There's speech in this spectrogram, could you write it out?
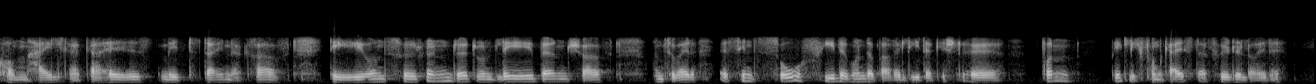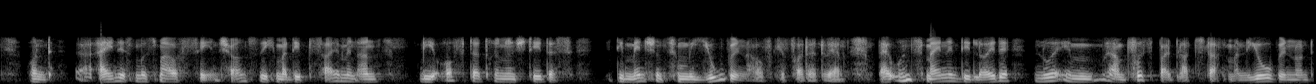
komm, Heiliger Geist, mit deiner Kraft, die uns verwündet und Leben schafft und so weiter. Es sind so viele wunderbare Lieder äh, von, wirklich vom Geist erfüllte Leute. Und eines muss man auch sehen. Schauen Sie sich mal die Psalmen an, wie oft da drinnen steht, dass die Menschen zum Jubeln aufgefordert werden. Bei uns meinen die Leute, nur im, am Fußballplatz darf man jubeln und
